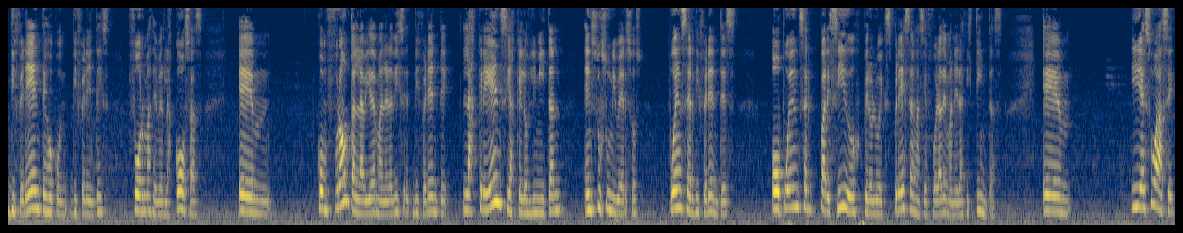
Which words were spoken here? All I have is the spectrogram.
diferentes o con diferentes formas de ver las cosas. Em, confrontan la vida de manera diferente, las creencias que los limitan en sus universos pueden ser diferentes o pueden ser parecidos, pero lo expresan hacia afuera de maneras distintas. Em, y eso hace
